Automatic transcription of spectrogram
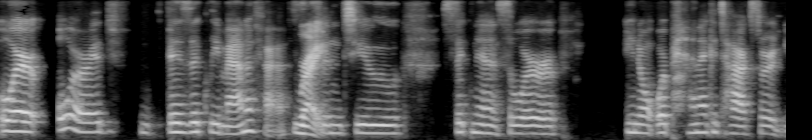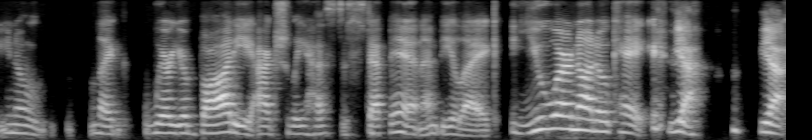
or or it physically manifests Right. into sickness or you know or panic attacks or you know like where your body actually has to step in and be like you are not okay Yeah. Yeah.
